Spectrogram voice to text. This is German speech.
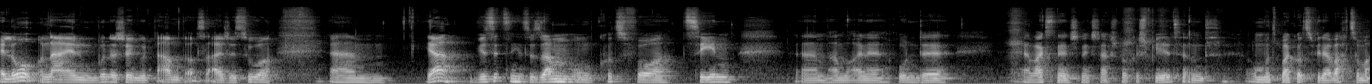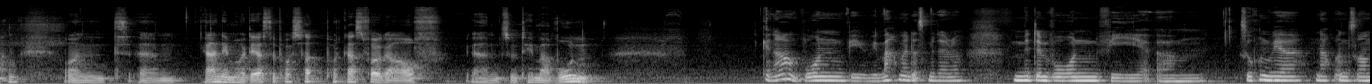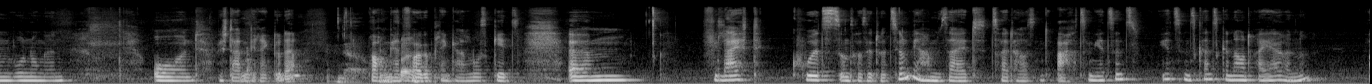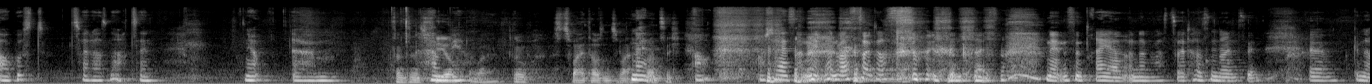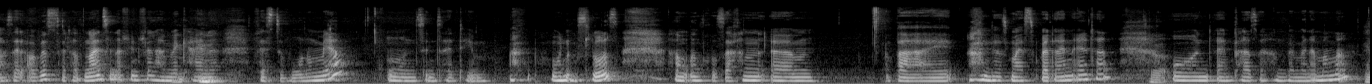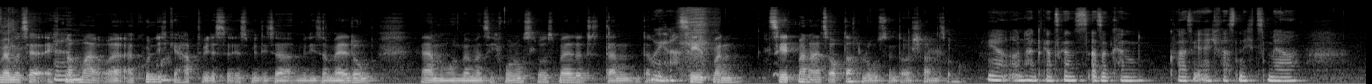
Hallo und einen wunderschönen guten Abend aus Algesur. Ähm, ja, wir sitzen hier zusammen um kurz vor 10, ähm, haben noch eine Runde Erwachsenen Schnick, Schnack, Schnuck gespielt und um uns mal kurz wieder wach zu machen. Und ähm, ja, nehmen heute erste Podcast-Folge auf ähm, zum Thema Wohnen. Genau, Wohnen, wie, wie machen wir das mit, der, mit dem Wohnen, wie ähm, suchen wir nach unseren Wohnungen. Und wir starten direkt, oder? Ja, Brauchen keinen Folgeplänker, los geht's. Ähm, vielleicht kurz zu unserer Situation. Wir haben seit 2018, jetzt sind es jetzt sind's ganz genau drei Jahre, ne? August 2018. Ja. Ähm, dann sind es vier, wir. aber oh, ist 2022. Nein. Oh, oh scheiße, nee, dann war es 2019. Nein, es sind drei Jahre und dann war es 2019. Ähm, genau, seit August 2019 auf jeden Fall haben wir keine feste Wohnung mehr und sind seitdem wohnungslos, haben unsere Sachen ähm, bei, das meiste bei deinen Eltern ja. und ein paar Sachen bei meiner Mama. Und wir haben uns ja echt ähm, nochmal äh, erkundigt gehabt, wie das denn ist mit dieser, mit dieser Meldung. Ähm, und wenn man sich wohnungslos meldet, dann, dann oh ja. zählt, man, zählt man als obdachlos in Deutschland so. Ja, und hat ganz, ganz, also kann quasi eigentlich fast nichts mehr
